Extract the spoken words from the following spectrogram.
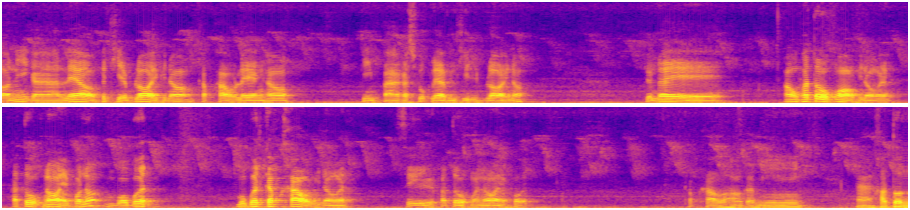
ตอนนี้ก็แล้วเป็นทีเรียบร้อยพี่น้องกับข้าวแรงเฮาปิ้งปลากระชุกแล้วเป็นทีเรียบร้อยเนาะจนได้เอาพระโตกออกพี่น้องเลยพระโตกน้อยเพราะเนาะบ่เบิดบ่เบิดกับข้าวพี่น้องเลยซื้อพระโตกมาน้อยเพราะกับข้าวเฮาก็มีอ่าข้าวต้ม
